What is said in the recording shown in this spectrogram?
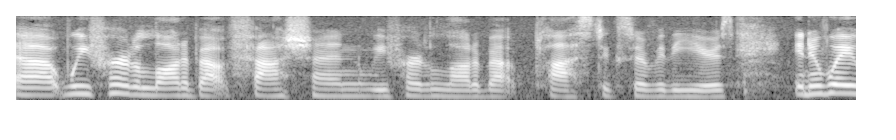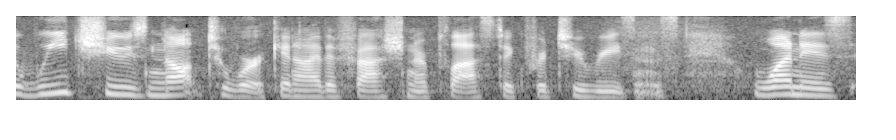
Uh, we've heard a lot about fashion. We've heard a lot about plastics over the years. In a way, we choose not to work in either fashion or plastic for two reasons. One is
